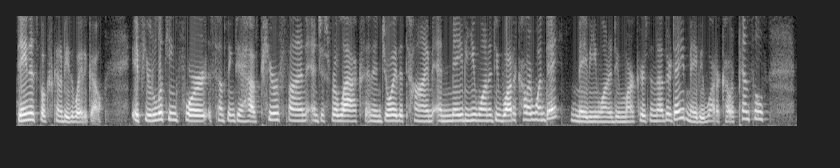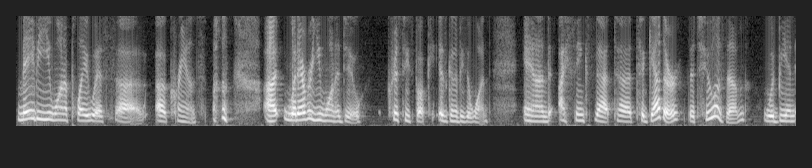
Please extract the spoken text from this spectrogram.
Dana's book's going to be the way to go. If you're looking for something to have pure fun and just relax and enjoy the time, and maybe you want to do watercolor one day, maybe you want to do markers another day, maybe watercolor pencils, maybe you want to play with uh, uh, crayons, uh, whatever you want to do, Kristy's book is going to be the one. And I think that uh, together, the two of them would be an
